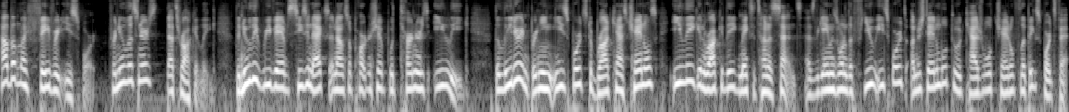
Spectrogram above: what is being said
How about my favorite esport? For new listeners, that's Rocket League. The newly revamped Season X announced a partnership with Turner's E League. The leader in bringing esports to broadcast channels, E League and Rocket League makes a ton of sense, as the game is one of the few esports understandable to a casual channel flipping sports fan.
